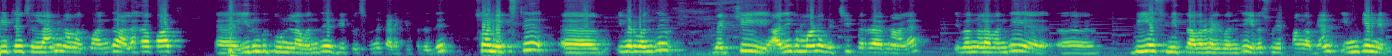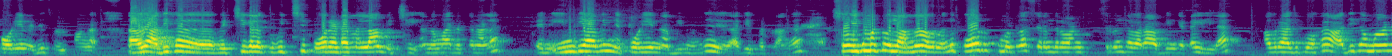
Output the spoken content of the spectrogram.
டீட்டெயில்ஸ் எல்லாமே நமக்கு வந்து அலகாபாத் இரும்பு தூண்ல வந்து டீட்டெயில்ஸ் வந்து கிடைக்கப்படுது. ஸோ நெக்ஸ்ட் இவர் வந்து வெற்றி அதிகமான வெற்றி பெறறதுனால இவங்களை வந்து வி எஸ் ஸ்மித் அவர்கள் வந்து என்ன சொல்லியிருப்பாங்க அப்படின்னா இந்தியன் நெப்போலியன் அப்படின்னு சொல்லியிருப்பாங்க. அதாவது அதிக வெற்றிகளை குவிச்சு போற இடமெல்லாம் வெற்றி அந்த மாதிரி இருக்கனால இந்தியாவின் நெப்போலியன் அப்படின்னு வந்து அறியப்படுறாங்க. ஸோ இது மட்டும் இல்லாம அவர் வந்து போருக்கு மட்டும் தான் சிறந்தவரான் சிறந்தவரா அப்படின்னு கேட்டா இல்ல. அவர் அது போக அதிகமான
